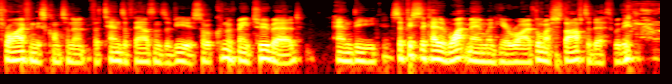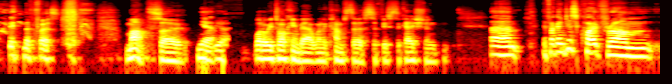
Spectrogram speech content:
thrive in this continent for tens of thousands of years. So it couldn't have been too bad. And the sophisticated white man, when he arrived, almost starved to death within, within the first month. So, Yeah. what are we talking about when it comes to sophistication? Um, if I can just quote from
